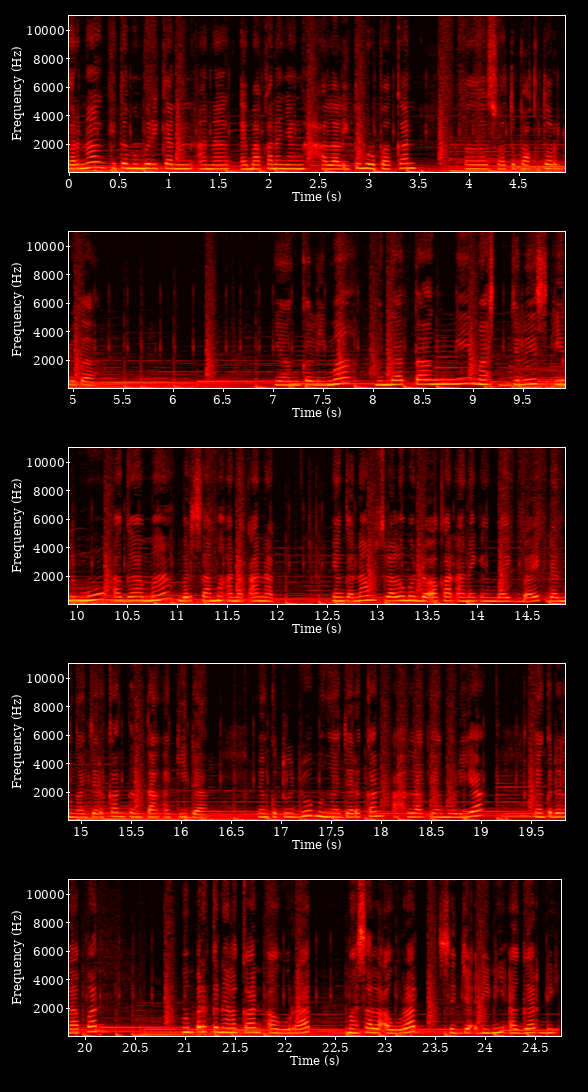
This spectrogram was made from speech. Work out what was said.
Karena kita memberikan anak eh, makanan yang halal itu merupakan eh, suatu faktor juga. Yang kelima, mendatangi majelis ilmu agama bersama anak-anak. Yang keenam, selalu mendoakan anak yang baik-baik dan mengajarkan tentang akidah. Yang ketujuh, mengajarkan akhlak yang mulia. Yang kedelapan, memperkenalkan aurat masalah aurat sejak dini agar di,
